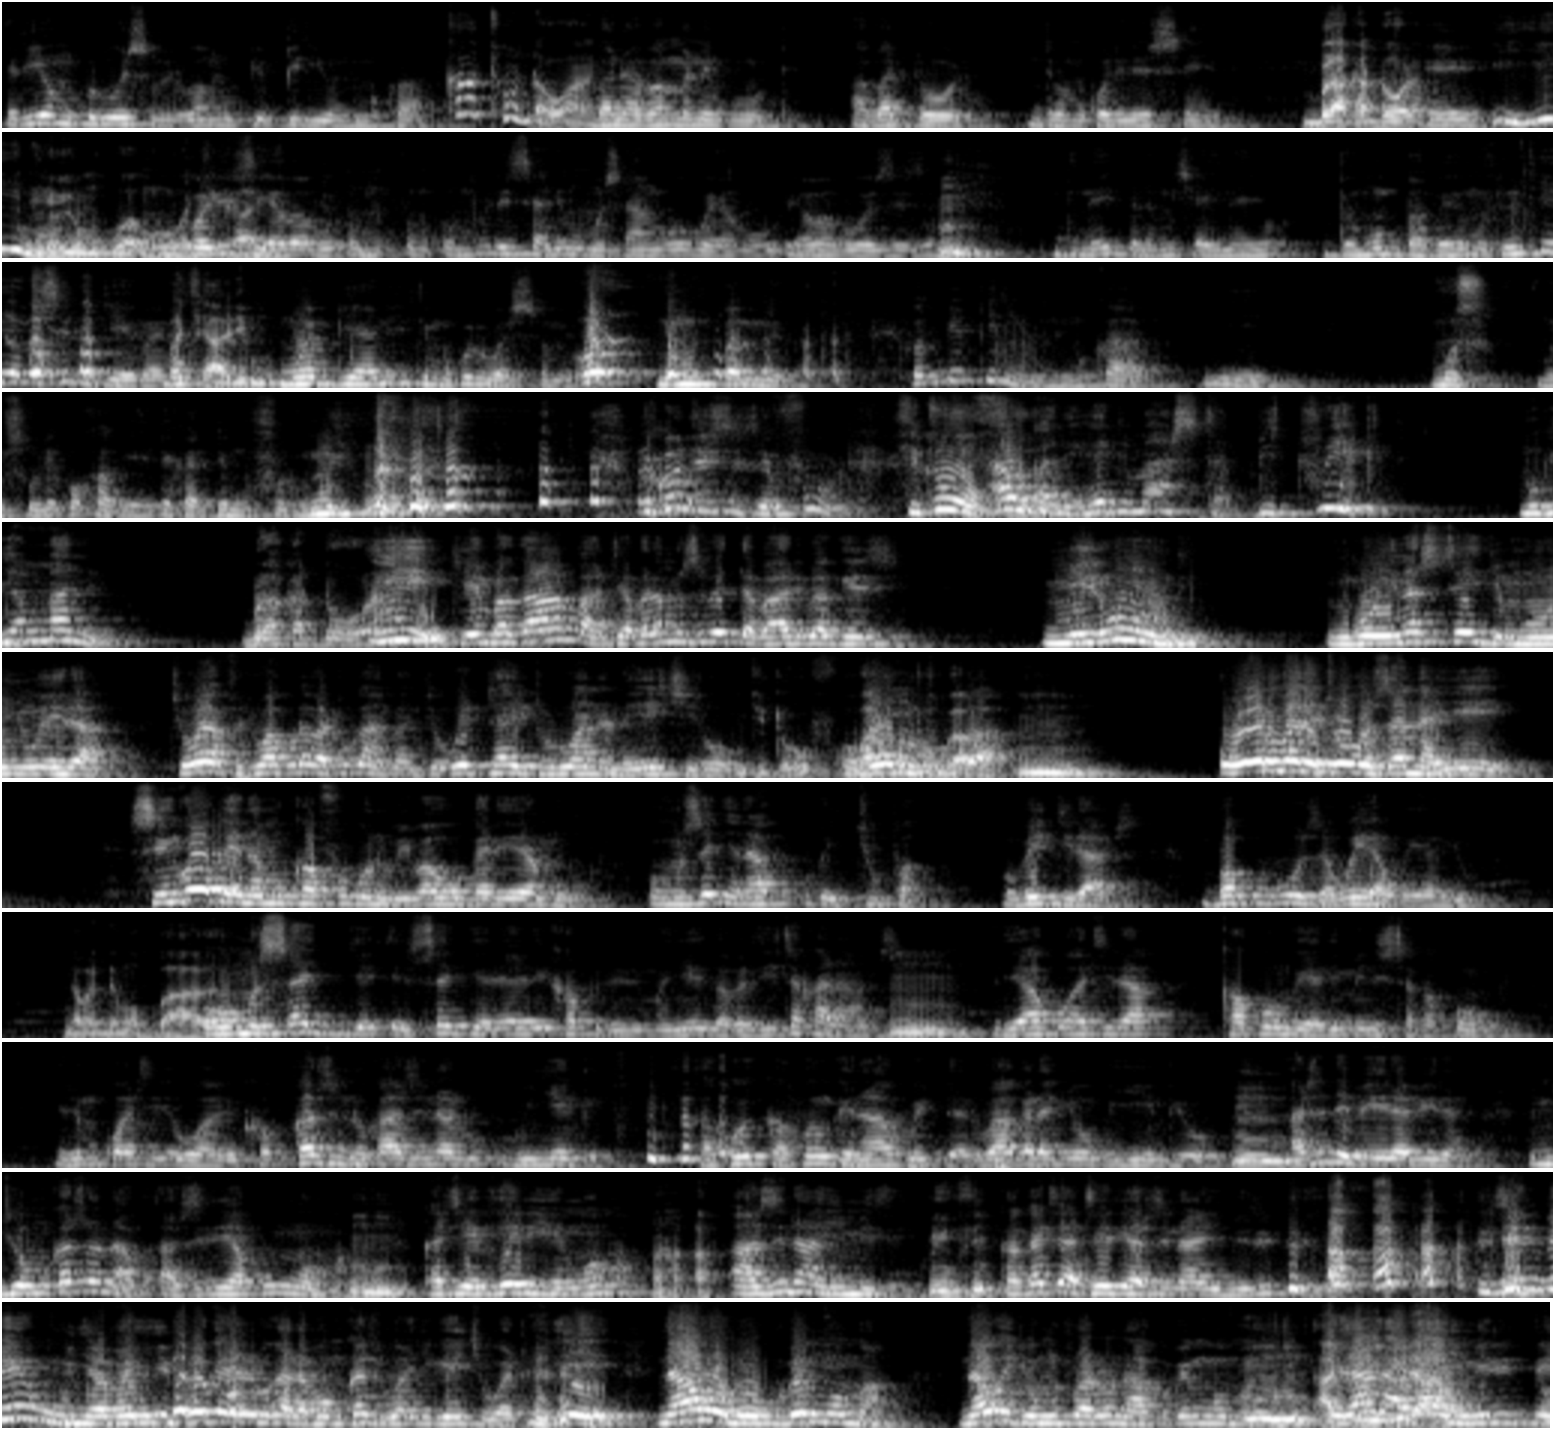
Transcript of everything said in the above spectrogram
eriyo omukulu w'essomero bamubbye biliyoni mukaaga. Katonda wange. Bano abamma ne gundi abadoola nti bamukolere sente black dollar Eh. Ii, naye oyo mugwagu Omupoliisi wakikazi yababu- omu- omu- omupoliisi ali mu musango ogwo yamu- yababuuziza Hmm. nti naye ddala mukyalinayo bemubba bemutu nti abasiru gye bali. Bakyalimu. Mwabyani nti mukulu wa ssomero nemubba mmeka twabbye biliyoni mukaaga musuuleko kagende kadde mufulume this is a fool. How can kituufu a headmaster be tricked mu bya money? Black dollar Ye, kyembagamba nti abalamuzi bedda baali bagezi mirundi ng'olina stage mwonywera kyowaffe twakulaba tugamba nti owetayi tulwana naye ekiro nkituufu oba omutuga. Mm. owolubale towoza naye. Singa ogenda mu kafu buno byebawoganiramu omusajja n'akukuba ecupa oba egiraasi bakubuuza weyaweyayo nabadde mu bbaala. Omusajja essajja lyali kapitani manyega baliyita kalansi Mm. lyakwatira kakonge yali minisita kakonge. Nerimukwatira ewaali kazino kazina Lu- lunyege. Kako- kakonge nagwedda lwagala nnyo obuyimbi obwo. Mm. ate nebeerabira nti omukazi ono azirira ku ngoma. Mm. kati ekeeriyo engoma azina ayimiridde kakati ate eri azina ayimiridde nti bewuunya abayimbi bagaabagalaba omukazi wanyiga ekiwata Eh, naawe onookuba engoma naawe gyomutwalo naakuba engoma Mm, era naaba ayimiridde.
